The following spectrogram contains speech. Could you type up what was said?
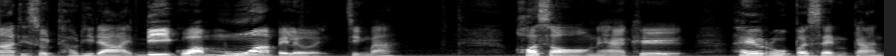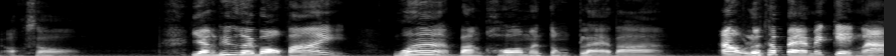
มากที่สุดเท่าที่ได้ ดีกว่ามั่วไปเลย จริงป่ะข้อ2นะฮะคือ ให้รู้เปอร์เซ็นต์การออกสอบอย่างที่เคยบอกไปว่าบางข้อมันต้องแปลบ้างอ้าวแล้วถ้าแปลไม่เก่งล่ะ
